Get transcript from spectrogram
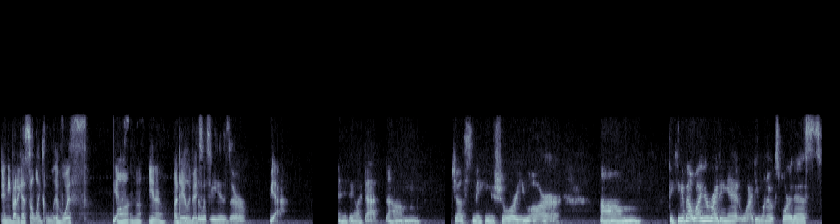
anybody has to like live with Yes. on, you know, a daily basis. or yeah anything like that um, just making sure you are um, thinking about why you're writing it why do you want to explore this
